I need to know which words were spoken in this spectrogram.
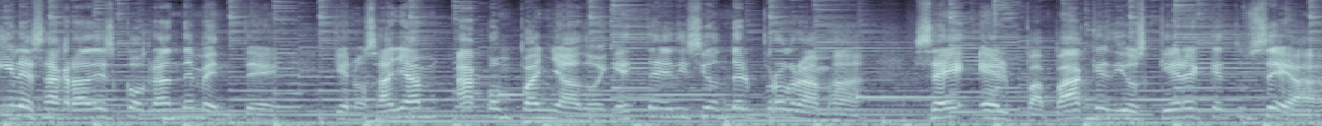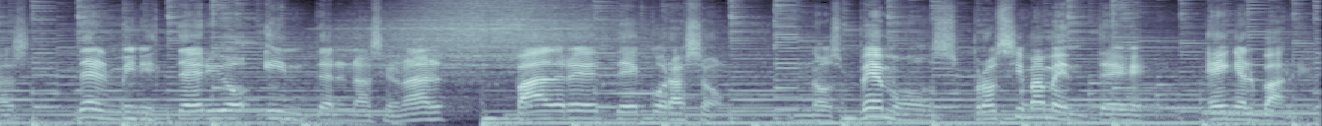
y les agradezco grandemente que nos hayan acompañado en esta edición del programa Sé el papá que Dios quiere que tú seas del Ministerio Internacional Padre de Corazón. Nos vemos próximamente en el barrio.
